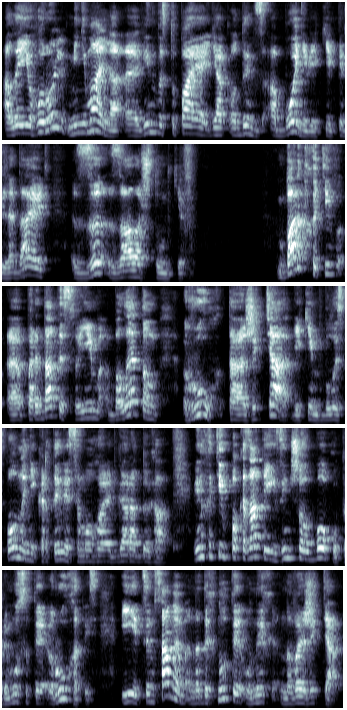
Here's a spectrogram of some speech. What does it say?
але його роль мінімальна. Е, він виступає як один з абонів, які підглядають з зала штунків. Барт хотів е, передати своїм балетом рух та життя, яким були сповнені картини самого Едгара Дега. Він хотів показати їх з іншого боку, примусити рухатись і цим самим надихнути у них нове життя.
